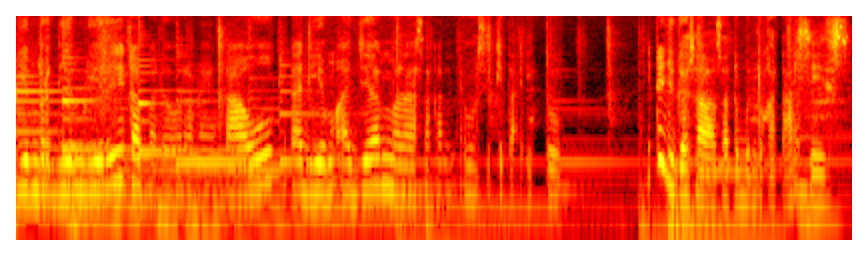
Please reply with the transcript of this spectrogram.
diem berdiam diri tanpa ada orang yang tahu kita diem aja merasakan emosi kita itu. Itu juga salah satu bentuk katarsis.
